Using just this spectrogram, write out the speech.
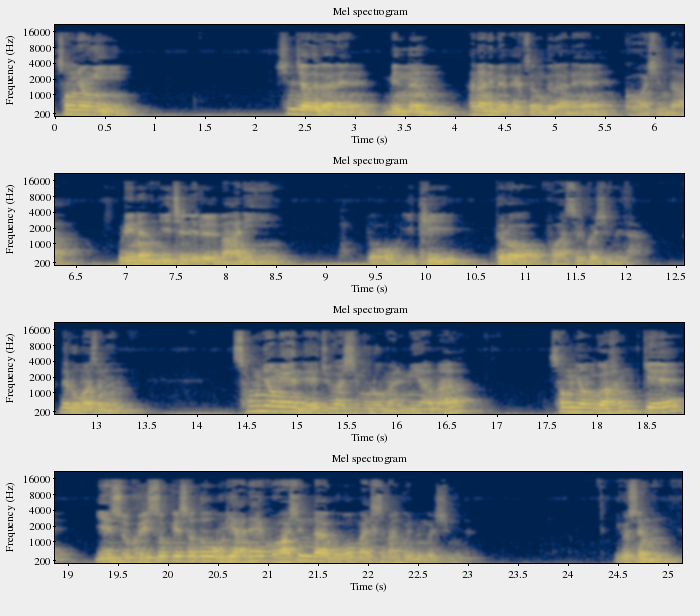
성령이 신자들 안에 믿는 하나님의 백성들 안에 거하신다. 우리는 이 진리를 많이 또 익히 들어보았을 것입니다. 근데 로마서는 성령의 내주하심으로 말미암아 성령과 함께 예수 그리스도께서도 우리 안에 거하신다고 말씀하고 있는 것입니다. 이것은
